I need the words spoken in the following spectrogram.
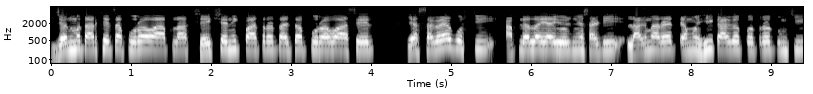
जन्मतारखेचा पुरावा आपला शैक्षणिक पात्रताचा पुरावा असेल. या सगळ्या गोष्टी आपल्याला या योजनेसाठी लागणार आहेत. त्यामुळे ही कागदपत्र तुमची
